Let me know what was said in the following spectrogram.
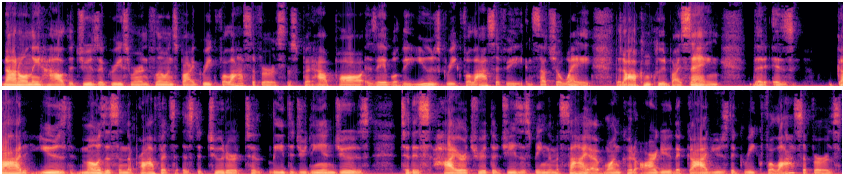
not only how the Jews of Greece were influenced by Greek philosophers, but how Paul is able to use Greek philosophy in such a way that I'll conclude by saying that as God used Moses and the prophets as the tutor to lead the Judean Jews to this higher truth of Jesus being the Messiah, one could argue that God used the Greek philosophers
